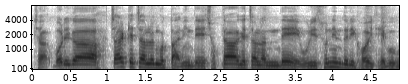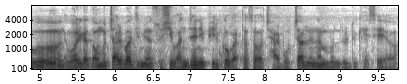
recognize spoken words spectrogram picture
자, 머리가 짧게 자른 것도 아닌데 적당하게 잘랐는데 우리 손님들이 거의 대부분 머리가 너무 짧아지면 숱이 완전히 빌 것 같아서 잘 못 자르는 분들도 계세요.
